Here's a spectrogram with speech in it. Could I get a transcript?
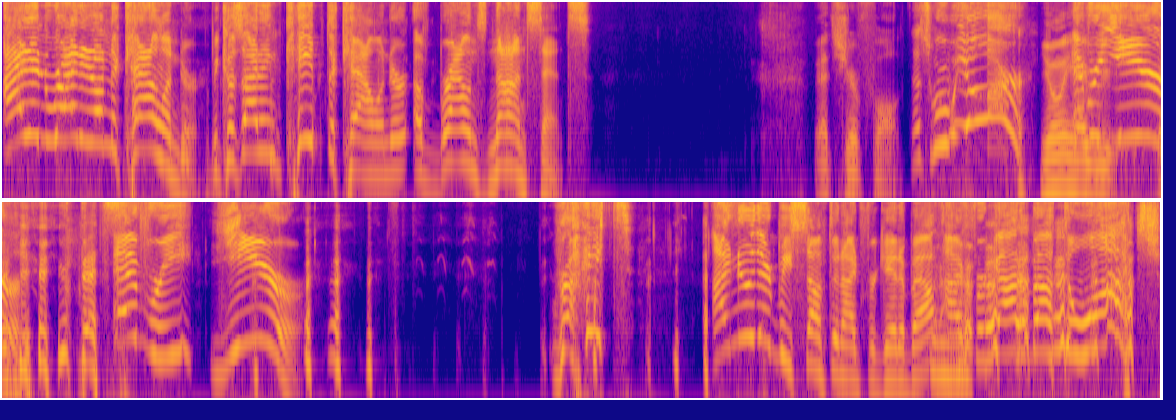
I didn't write it on the calendar because I didn't keep the calendar of Brown's nonsense. That's your fault. That's where we are. You only Every your- year. That's Every year. right? I knew there'd be something I'd forget about. I forgot about the watch.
